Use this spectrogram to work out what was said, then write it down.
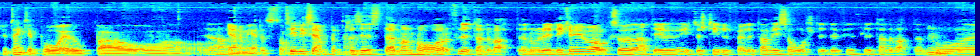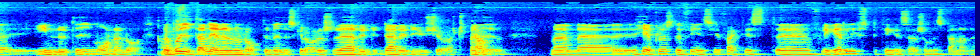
Du tänker på Europa och, och Ja. Ganymedes då? Till exempel, Ja. precis, där man har flytande vatten. Och det, det kan ju vara också att det är ytterst tillfälligt av vissa årstider. Finns flytande vatten Mm. på, eh, inuti månen då. För Ja. på ytan är den 180 minusgrader så där är, det- där är det ju kört Ja. liv. Men eh, helt plötsligt finns ju faktiskt eh, fler livsbetingelser som är spännande.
